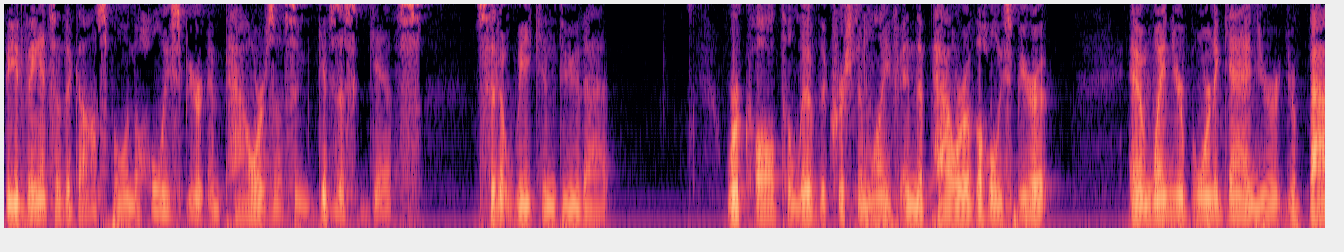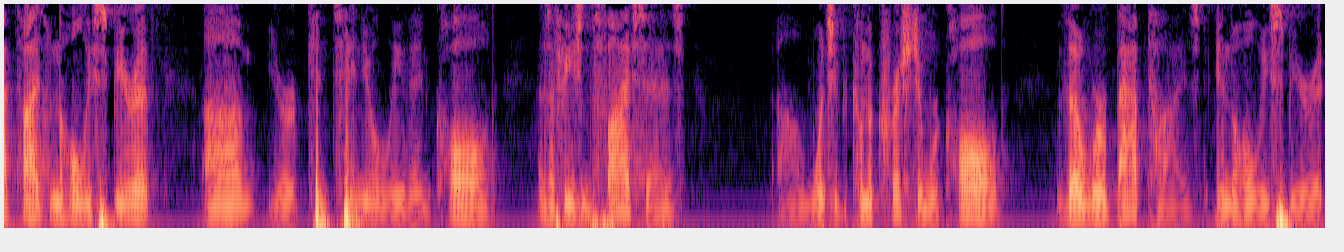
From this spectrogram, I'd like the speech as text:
the advance of the gospel. And the Holy Spirit empowers us and gives us gifts so that we can do that. We're called to live the Christian life in the power of the Holy Spirit. And when you're born again, you're, you're baptized in the Holy Spirit. Um, you're continually then called, as Ephesians 5 says, um, once you become a Christian, we're called, though we're baptized in the Holy Spirit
